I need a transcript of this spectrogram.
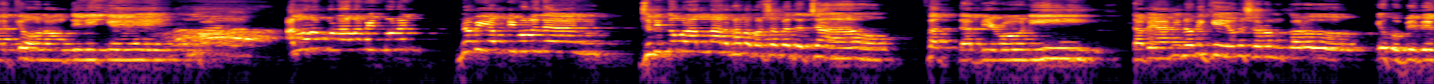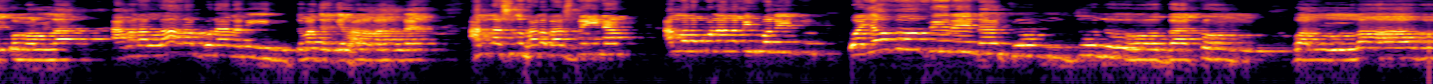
আর কেউ নন তিনি কে আল্লাহ রাব্বুল আলামিন বলেন নবী আপনি বলে দেন, যদি তোমরা আল্লাহর ভালোবাসা পেতে চাও, ফাত্তাবিউনি, তবে আমি নবীকে অনুসরণ করো। ইউহিবে আল্লাহ আমার আল্লাহ রাব্বুল আলামিন তোমাদেরকে ভালোবাসবেন। আল্লাহ শুধু ভালোবাসবেই না, আল্লাহ রাব্বুল আলামিন বলেন ওয়ায়াগফির লাকুম যুনুবাকুম, ওয়াল্লাহু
